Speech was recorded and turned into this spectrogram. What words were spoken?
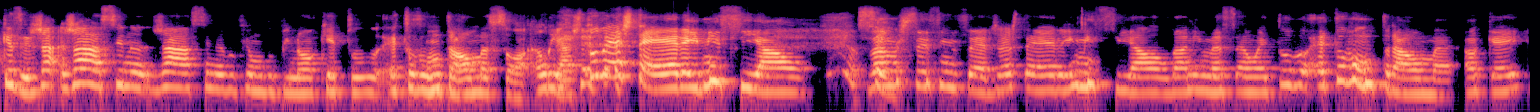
quer dizer, já, já, a, cena, já a cena do filme do Pinóquio é tudo, é tudo um trauma só. Aliás, toda esta era inicial, vamos ser sinceros, esta era inicial da animação é tudo, é tudo um trauma, ok?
